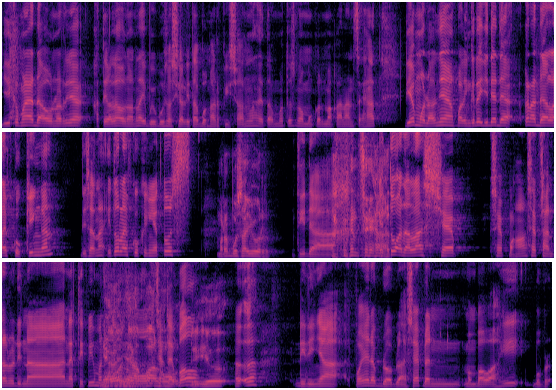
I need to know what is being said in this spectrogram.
jadi kemarin ada ownernya ketiala ownernya ibu-ibu sosialita benghar pisan lah eta mah terus ngomongin makanan sehat dia modalnya yang paling gede jadi ada kan ada live cooking kan di sana itu live cookingnya tuh Merebus sayur. tidak Kan sehat. itu adalah chef chef mahal chef Chandra nu dina net TV mana Ya, mau ya, apa, nu table di ieu. Heeh. didinya pokoknya ada 12 chef dan membawahi beber-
